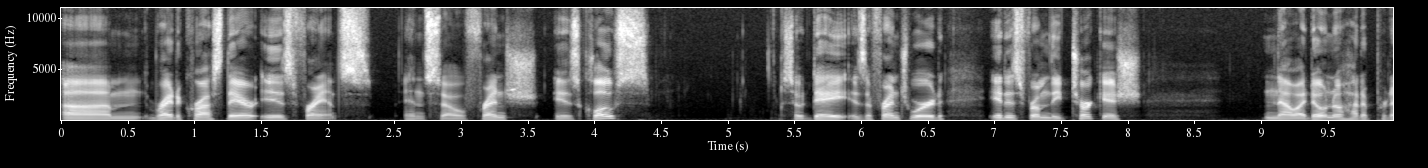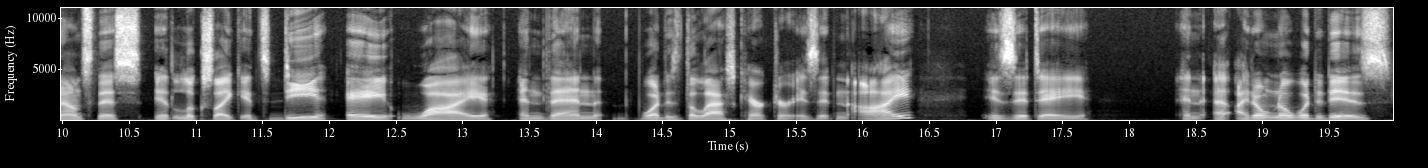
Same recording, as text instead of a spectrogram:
Um, right across there is France, and so French is close. So dey is a French word. It is from the Turkish. Now I don't know how to pronounce this. It looks like it's D A Y and then what is the last character? Is it an I? Is it a an I don't know what it is.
